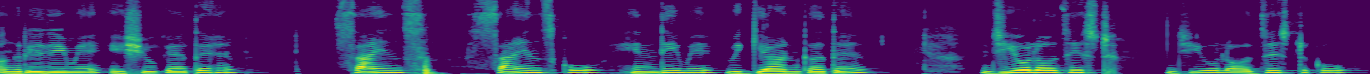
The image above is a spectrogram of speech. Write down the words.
अंग्रेज़ी में इशू कहते हैं। साइंस साइंस को हिंदी में विज्ञान कहते हैं। जियोलॉजिस्ट जियोलॉजिस्ट को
